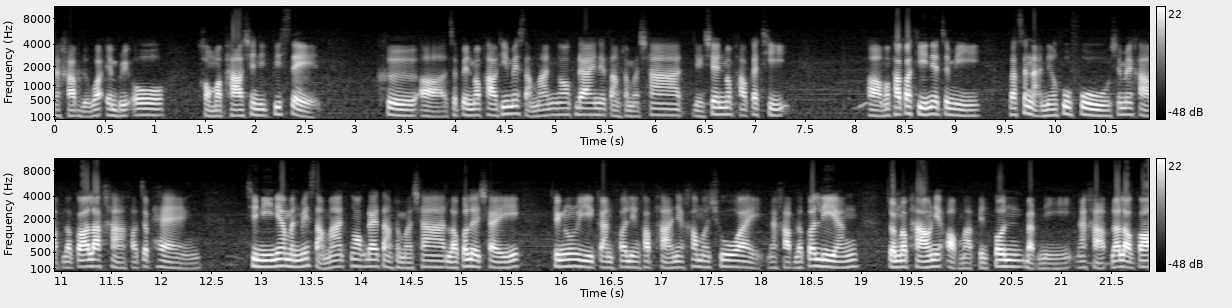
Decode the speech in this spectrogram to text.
นะครับหรือว่าเอมบริโอของมะพร้าวชนิดพิเศษ คือจะเป็นมะพร้าวที่ไม่สามารถงอกได้ในตามธรรมชาติ อย่างเช่นมะพร้าวกะทิมะพร้าวกะทิเนี่ยจะมี ลักษณะเนื้อฟูๆใช่ไหมครับแล้วก็ราคาเขาจะแพง ทีนี้เนี่ยมันไม่สามารถงอกได้ตามธรรมชาติ เราก็เลยใช้เทคโนโลยีการเพาะเลี้ยงข้าวพร้าเนี่ยเข้ามาช่วยนะครับแล้วก็เลี้ยงจนมะพร้าวเนี่ยออกมาเป็นต้นแบบนี้นะครับแล้วเราก็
